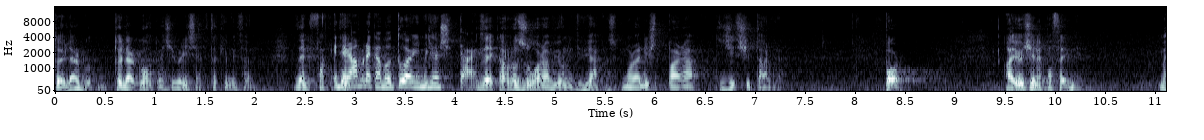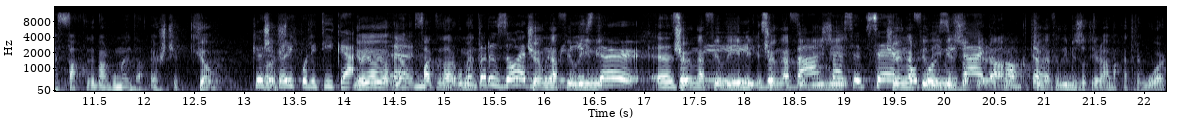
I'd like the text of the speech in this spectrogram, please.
të të largohet nga qeverisja, këtë kemi thënë. Dhe në fakt Edi Ramën e kanë votuar një milion shqiptarë. Dhe e ka rrëzuar avioni i Divjakës moralisht para të gjithë shqiptarëve. Por, ajo që ne po themi me fakte dhe me argumenta është që kjo Kjo është retorikë politike. Jo, jo, jo, jo fakte dhe argumenta. Nuk rrëzohet që nga fillimi, që nga fillimi, që nga fillimi, që nga fillimi zoti Rama, që nga fillimi zoti Rama ka treguar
